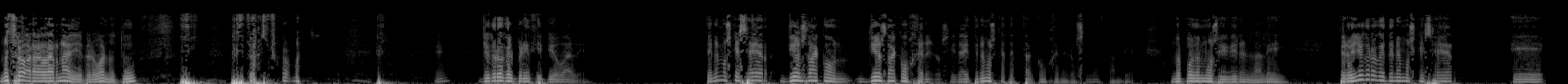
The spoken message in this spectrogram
No te lo va a regalar nadie, pero bueno, tú, de todas formas. ¿eh? Yo creo que el principio vale. Tenemos que ser, Dios da, con, Dios da con generosidad y tenemos que aceptar con generosidad también. No podemos vivir en la ley. Pero yo creo que tenemos que ser eh,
